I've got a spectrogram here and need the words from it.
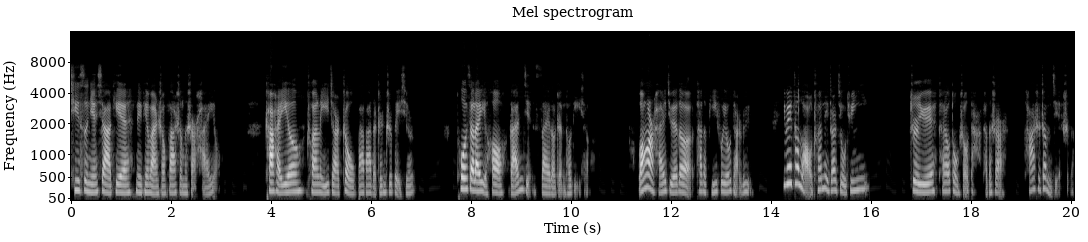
七四年夏天那天晚上发生的事儿还有，查海英穿了一件皱巴巴的针织背心儿，脱下来以后赶紧塞到枕头底下了。王二还觉得她的皮肤有点绿，因为她老穿那件旧军衣。至于他要动手打她的事儿，他是这么解释的：“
